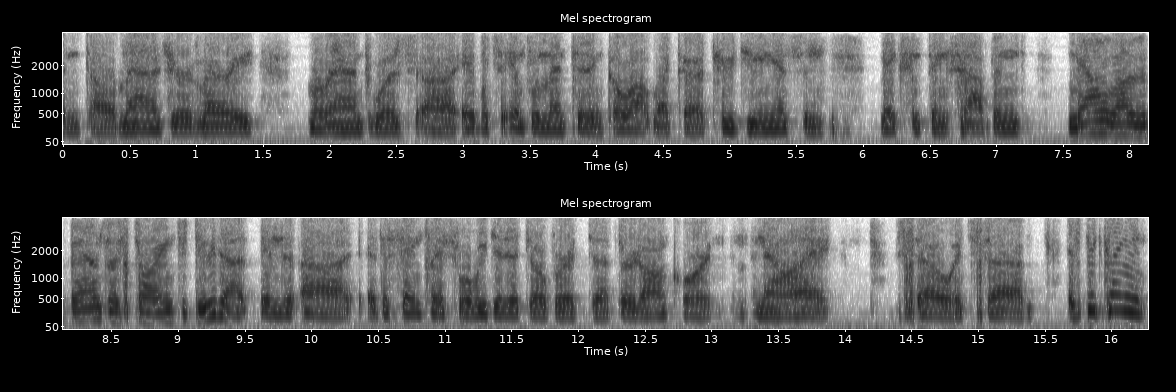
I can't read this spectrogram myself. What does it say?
and our manager Larry Morand was uh, able to implement it and go out like a true genius and make some things happen. Now a lot of the bands are starting to do that in the, uh, at the same place where we did it over at uh, Third Encore in, in LA. So it's uh, it's becoming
